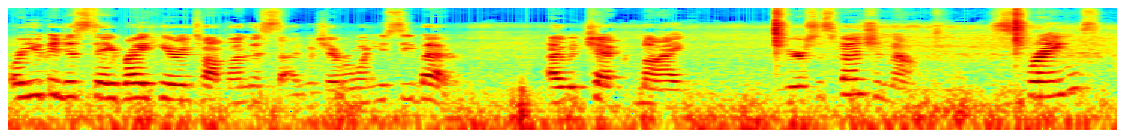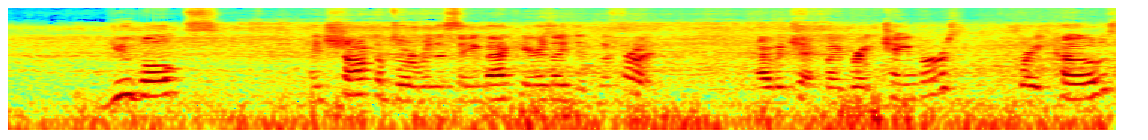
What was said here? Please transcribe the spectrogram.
or you can just stay right here and talk on this side, whichever one you see better. I would check my rear suspension mount, springs, U-bolts, and shock absorber the same back here as I did in the front. I would check my brake chambers, brake hose,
